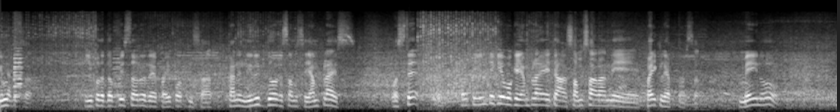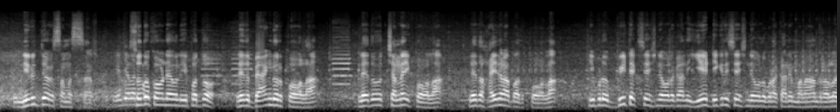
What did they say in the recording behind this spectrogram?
యూత్ సార్. ఇప్పుడు డబ్బు ఇస్తారు రేపు అయిపోతుంది సార్. కానీ నిరుద్యోగ సమస్య ఎంప్లాయీస్ వస్తే ప్రతి ఇంటికి ఒక ఎంప్లాయీ అయితే ఆ సంసారాన్ని పైకి లేపుతారు సార్. మెయిన్ నిరుద్యోగ సమస్య సార్. చదువుకోండే వాళ్ళు ఈ పొద్దు. లేదు బెంగళూరుకి పోవాలా? లేదు చెన్నైకి పోవాలా? లేదు హైదరాబాద్కి పోవాలా? ఇప్పుడు బీటెక్ చేసిన వాళ్ళు కానీ ఏ డిగ్రీ చేసిన వాళ్ళు కూడా కానీ మన ఆంధ్రాలో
